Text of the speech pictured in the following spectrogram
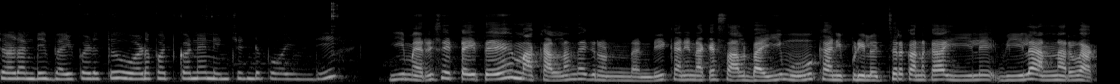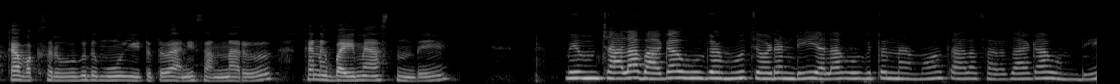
చూడండి భయపడుతూ ఊడ పట్టుకొనే నించుండిపోయింది. ఈ మర్రి సెట్ అయితే మా కళ్ళం దగ్గర ఉందండి. కానీ నాకు చాలా భయము. కానీ ఇప్పుడు వీళ్ళు వచ్చారు కనుక వీలే వీలే అన్నారు. అక్క ఒకసారి ఊగుదుము వీటితో అనేసి అన్నారు. కానీ నాకు భయం వేస్తుంది మేము చాలా బాగా ఊగాము. చూడండి ఎలా ఊగుతున్నామో. చాలా సరదాగా ఉంది.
